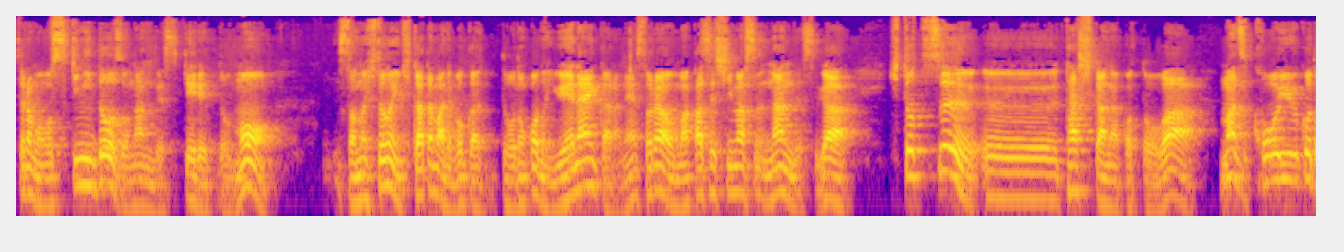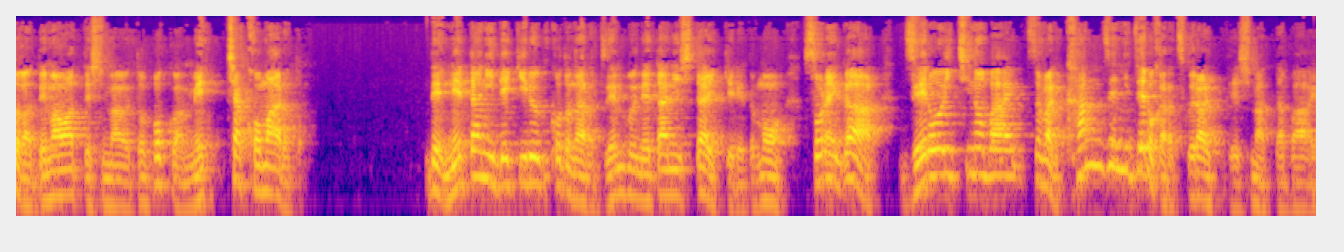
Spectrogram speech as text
それはもうお好きにどうぞなんですけれども、その人の生き方まで僕はどのこの言えないからね、それはお任せしますなんですが、一つ、確かなことは、まずこういうことが出回ってしまうと僕はめっちゃ困ると。で、ネタにできることなら全部ネタにしたいけれども、それが01の場合、つまり完全にゼロから作られてしまった場合、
